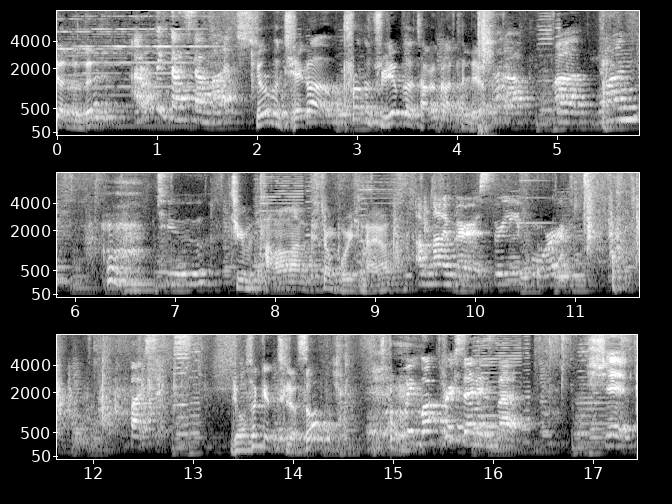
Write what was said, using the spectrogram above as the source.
틀렸는데? I don't think that's that much. 여러분 제가 풀어도 줄리엣보다 잘할 것 같은데요? Shut up. Uh, one, two. 지금 당황한 표정 보이시나요? I'm not embarrassed. Three, four, five, six. 여섯 개 틀렸어? Wait, what percent is that? Shit.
